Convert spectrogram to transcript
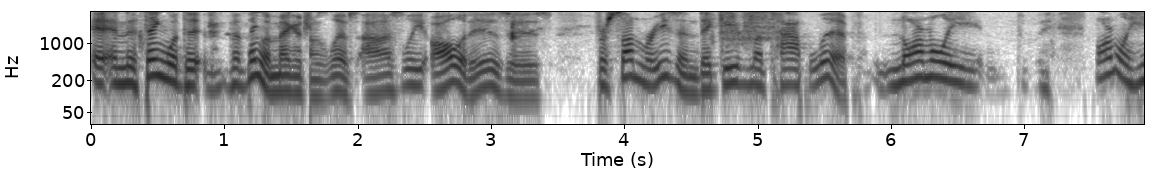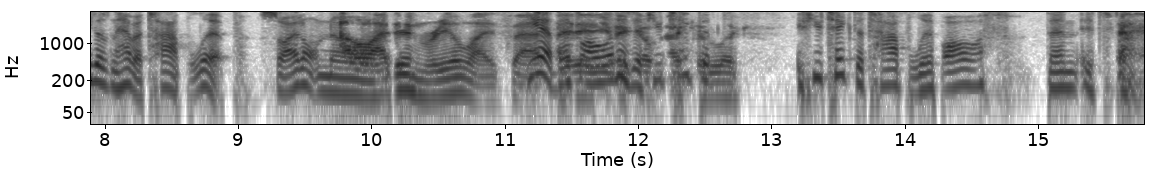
and, the thing with the the thing with Megatron's lips, honestly, all it is is for some reason they gave him a top lip. Normally, normally he doesn't have a top lip, so I don't know. Oh, I didn't realize that. Yeah, that's all it is. If you take the look. if you take the top lip off, then it's fine.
